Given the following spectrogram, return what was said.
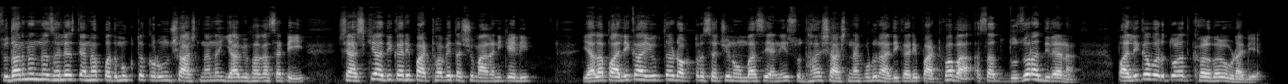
सुधारणा न झाल्यास त्यांना पदमुक्त करून शासनानं या विभागासाठी शासकीय अधिकारी पाठवावेत अशी मागणी केली. याला पालिका आयुक्त डॉक्टर सचिन ओंबासे यांनी सुद्धा शासनाकडून अधिकारी पाठवावा असा दुजोरा दिल्यानं पालिका वर्तुळात खळबळ उडाली आहे.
